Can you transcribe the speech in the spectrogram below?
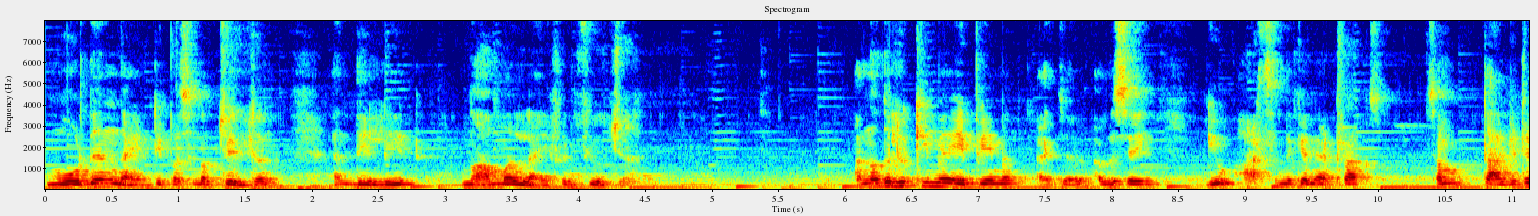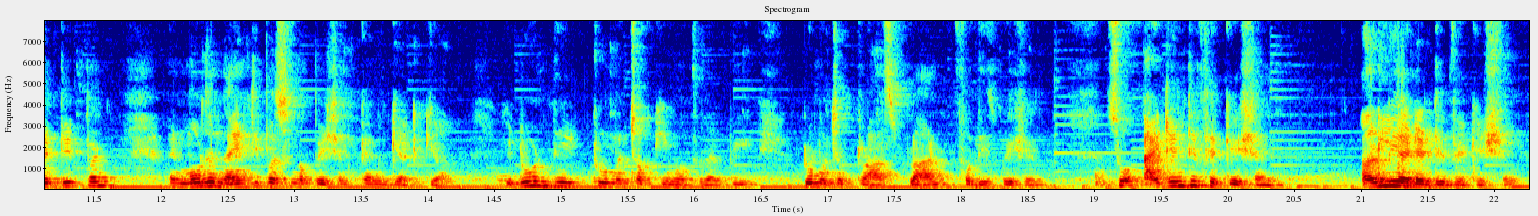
more than 90% of children and they lead normal life in future. Another leukemia APM, I, was saying, give arsenic and ATRA, some targeted treatment, and more than 90% of patients can get cured. You don't need too much of chemotherapy, too much of transplant for these patients. So identification, early identification,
